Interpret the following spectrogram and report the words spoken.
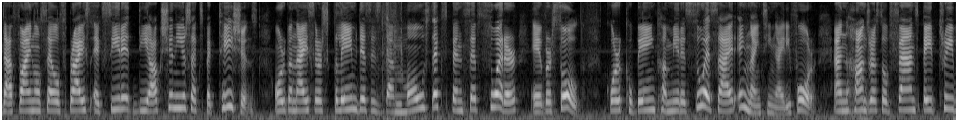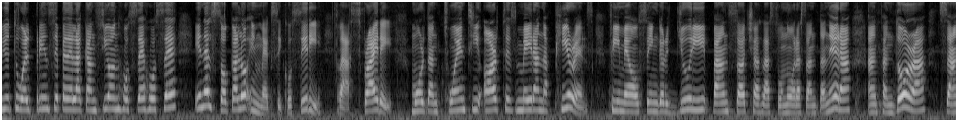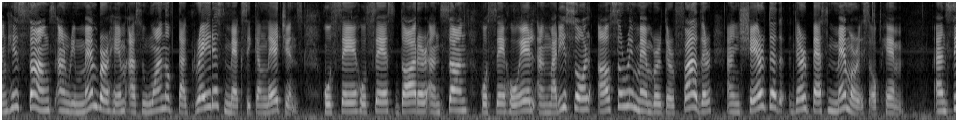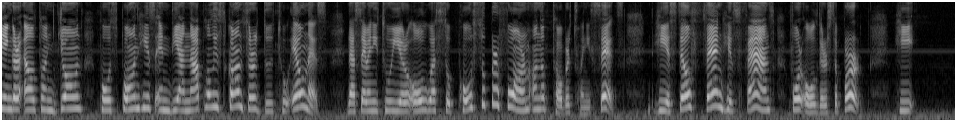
The final sales price exceeded the auctioneer's expectations. Organizers claim this is the most expensive sweater ever sold. Kurt Cobain committed suicide in 1994, and hundreds of fans paid tribute to El Príncipe de la Canción José José in El Zócalo in Mexico City last Friday. More than 20 artists made an appearance. Female singer Judy, bands such as La Sonora Santanera and Pandora sang his songs and remember him as one of the greatest Mexican legends. Jose Jose's daughter and son, Jose Joel and Marisol, also remember their father and shared the, their best memories of him. And singer Elton John postponed his Indianapolis concert due to illness. The 72 year old was supposed to perform on October 26. He still thanked his fans for all their support. He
